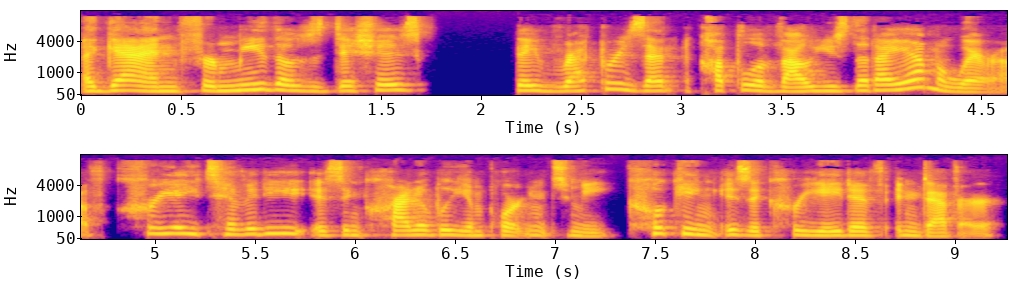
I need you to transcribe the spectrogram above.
Again, for me, those dishes they represent a couple of values that I am aware of. Creativity is incredibly important to me. Cooking is a creative endeavor.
